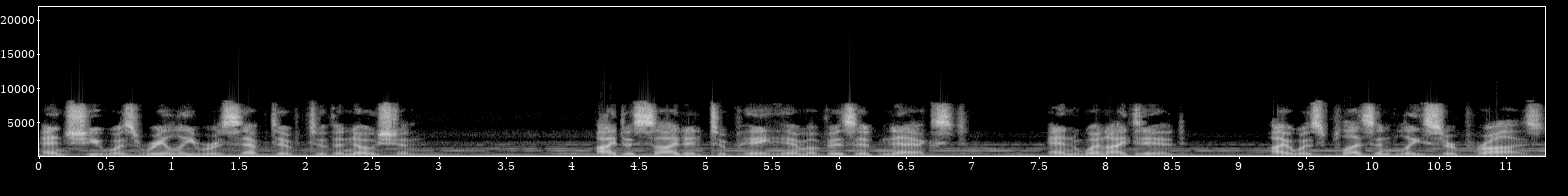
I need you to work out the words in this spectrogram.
and she was really receptive to the notion. I decided to pay him a visit next, and when I did, I was pleasantly surprised.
